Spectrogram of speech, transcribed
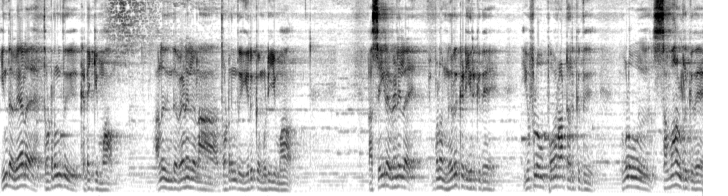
இந்த வேலை தொடர்ந்து கிடைக்குமா? அல்லது இந்த வேலையில் நான் தொடர்ந்து இருக்க முடியுமா? நான் செய்கிற வேலையில் இவ்வளோ நெருக்கடி இருக்குதே இவ்வளோ போராட்டம் இருக்குது இவ்வளவு சவால் இருக்குதே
